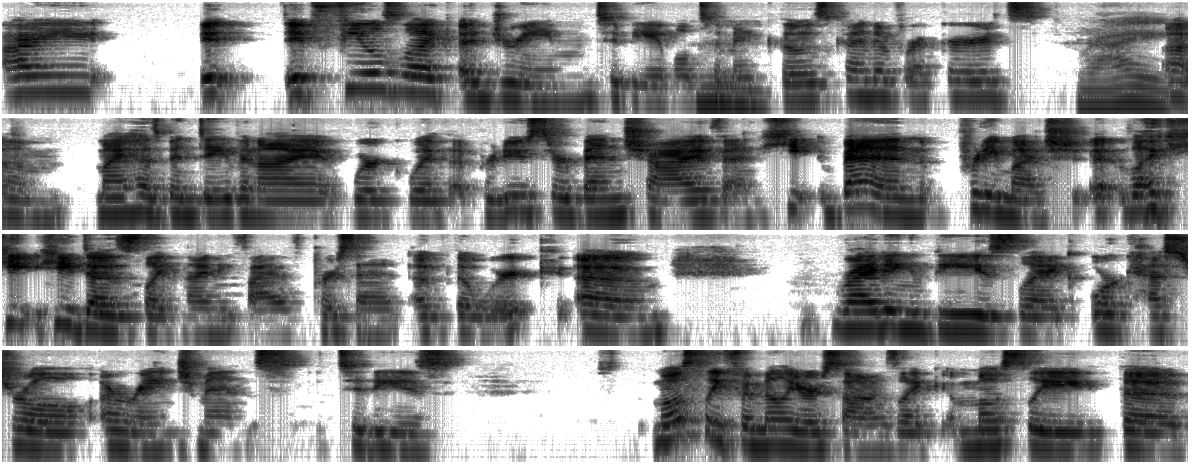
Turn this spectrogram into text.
I it it feels like a dream to be able to mm. make those kind of records. Right. Um, my husband Dave and I work with a producer Ben Shive, and he Ben pretty much like he he does like ninety five percent of the work. Um, writing these like orchestral arrangements to these mostly familiar songs. Like mostly the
